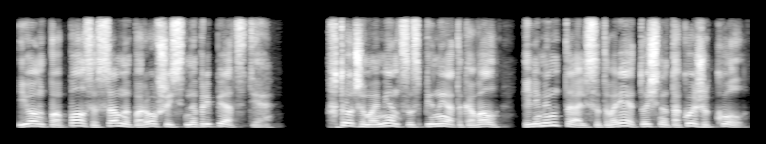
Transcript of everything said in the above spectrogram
И он попался, сам напоровшись на препятствие. В тот же момент со спины атаковал элементаль, сотворяя точно такой же кол.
